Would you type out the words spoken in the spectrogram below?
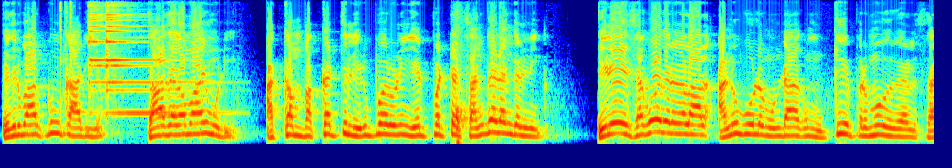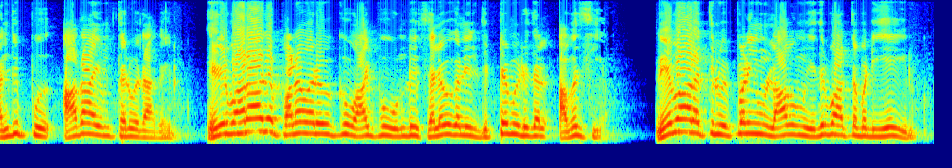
எதிர்பார்க்கும் காரியம் சாதகமாய் முடியும். அக்கம் பக்கத்தில் இருப்பவர்களும் ஏற்பட்ட சங்கடங்கள் நீங்கும். இளைய சகோதரர்களால் அனுகூலம் உண்டாகும் முக்கிய பிரமுகர்கள் சந்திப்பு ஆதாயம் தருவதாக இருக்கும். எதிர்பாராத பணவரவுக்கு வாய்ப்பு உண்டு. செலவுகளில் திட்டமிடுதல் அவசியம். வியாபாரத்தில் விற்பனையும் லாபமும் எதிர்பார்த்தபடியே இருக்கும்.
